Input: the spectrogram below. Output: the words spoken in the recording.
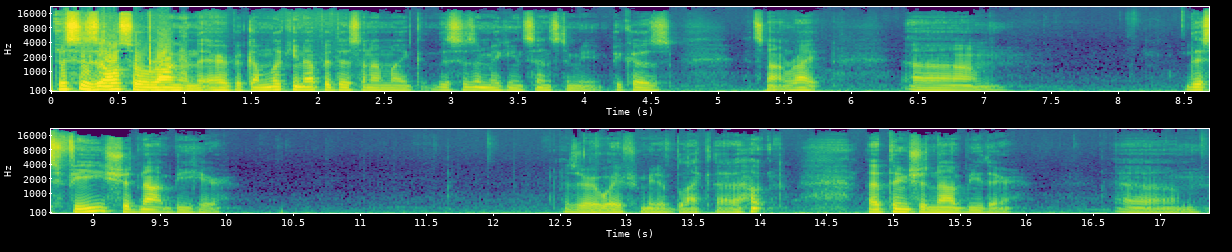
This is also wrong in the Arabic. I'm looking up at this and I'm like, this isn't making sense to me because it's not right Um, this fee should not be here. Is there a way for me to black that out? that thing should not be there. Um,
